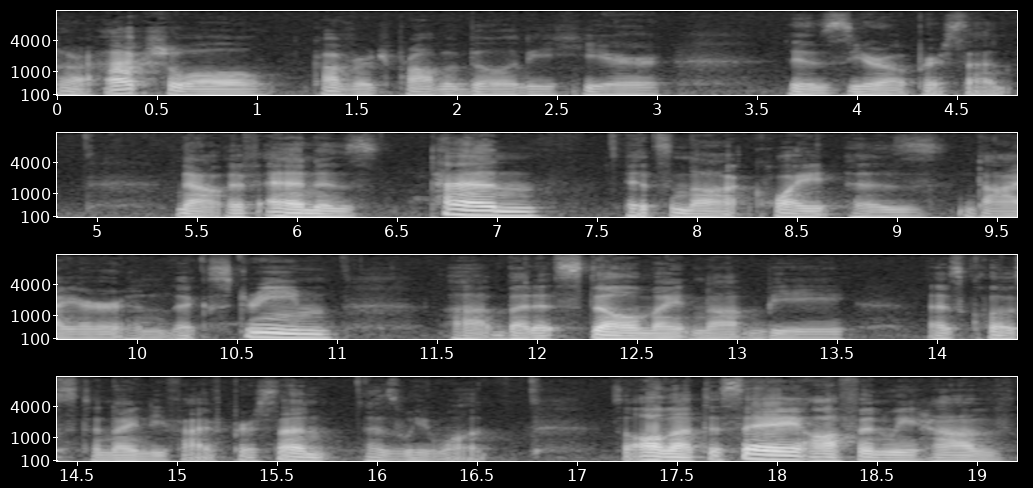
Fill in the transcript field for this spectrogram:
our actual coverage probability here is 0%. Now, if n is 10, it's not quite as dire and extreme, uh, but it still might not be as close to 95% as we want. So all that to say, often we have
